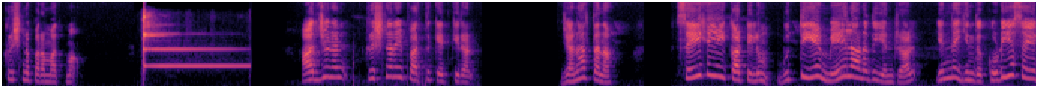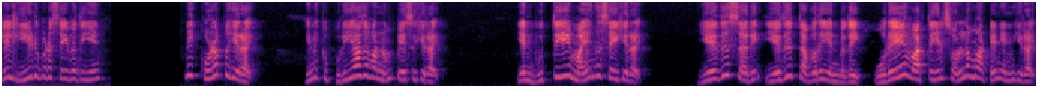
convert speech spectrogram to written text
கிருஷ்ண பரமாத்மா. அர்ஜுனன் கிருஷ்ணரை பார்த்து கேட்கிறான். ஜனார்த்தனா செய்கையை காட்டிலும் புத்தியே மேலானது என்றால் என்னை இந்த கொடிய செயலில் ஈடுபட செய்வது ஏன்? நீ குழப்புகிறாய். எனக்கு புரியாத வண்ணம் பேசுகிறாய். என் புத்தியை மயங்க செய்கிறாய். எது சரி எது தவறு என்பதை ஒரே வார்த்தையில் சொல்ல மாட்டேன் என்கிறாய்.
